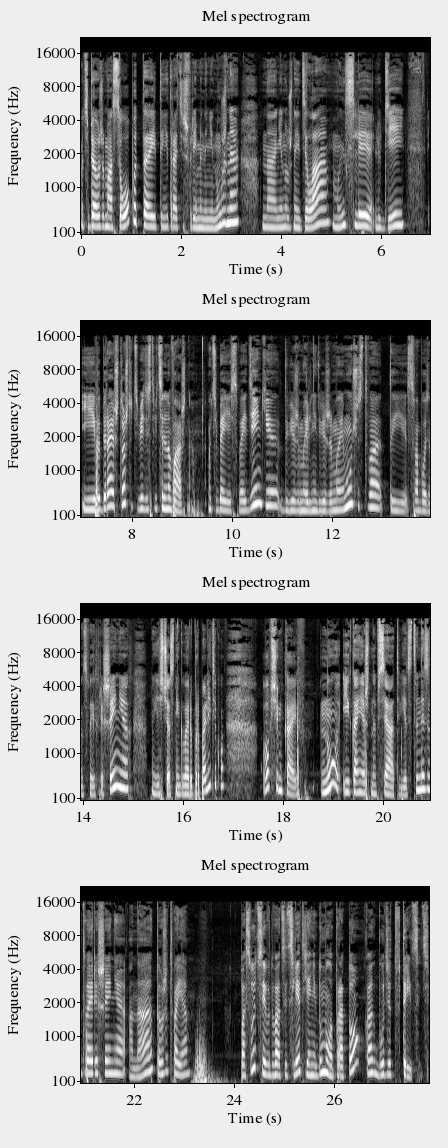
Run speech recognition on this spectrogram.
У тебя уже масса опыта, и ты не тратишь время на ненужное, на ненужные дела, мысли, людей. И выбираешь то, что тебе действительно важно. У тебя есть свои деньги, движимое или недвижимое имущество, ты свободен в своих решениях. Но я сейчас не говорю про политику. В общем, кайф. Ну и, конечно, вся ответственность за твои решения, она тоже твоя. По сути, в 20 лет я не думала про то, как будет в 30.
